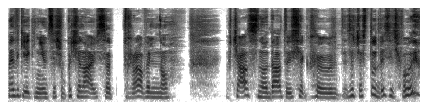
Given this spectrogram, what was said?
не такі, як німці, що починають все правильно, вчасно, да, тобто як е, зачасту 10 хвилин.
